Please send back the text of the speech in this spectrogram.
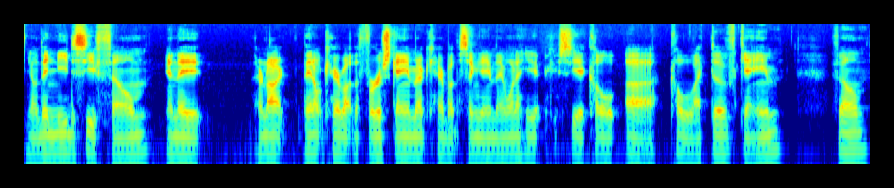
you know, they need to see film and they they're not. They don't care about the first game. They don't care about the second game. They want to see a col- uh, collective game film,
